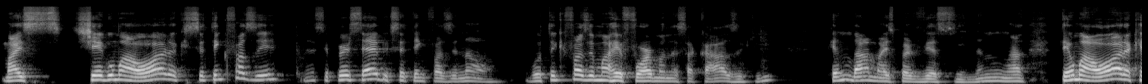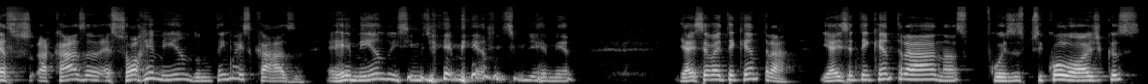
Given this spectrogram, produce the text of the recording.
Mas chega uma hora que você tem que fazer, né? Você percebe que você tem que fazer. Não, vou ter que fazer uma reforma nessa casa aqui porque não dá mais para viver assim. Né? Há... tem uma hora que a, casa é só remendo, não tem mais casa. É remendo em cima de remendo, em cima de remendo. E aí você vai ter que entrar. E aí você tem que entrar nas coisas psicológicas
